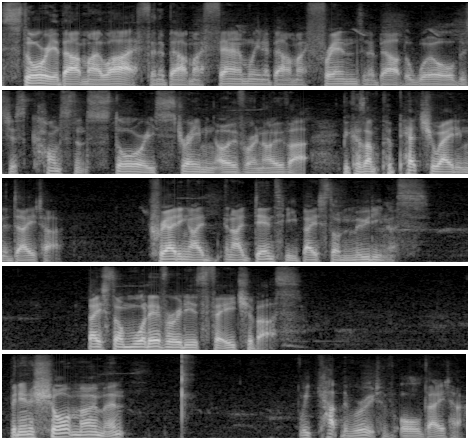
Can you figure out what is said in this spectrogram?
story about my life and about my family and about my friends and about the world. There's just constant stories streaming over and over because I'm perpetuating the data, creating an identity based on moodiness, based on whatever it is for each of us. But in a short moment, we cut the root of all data,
